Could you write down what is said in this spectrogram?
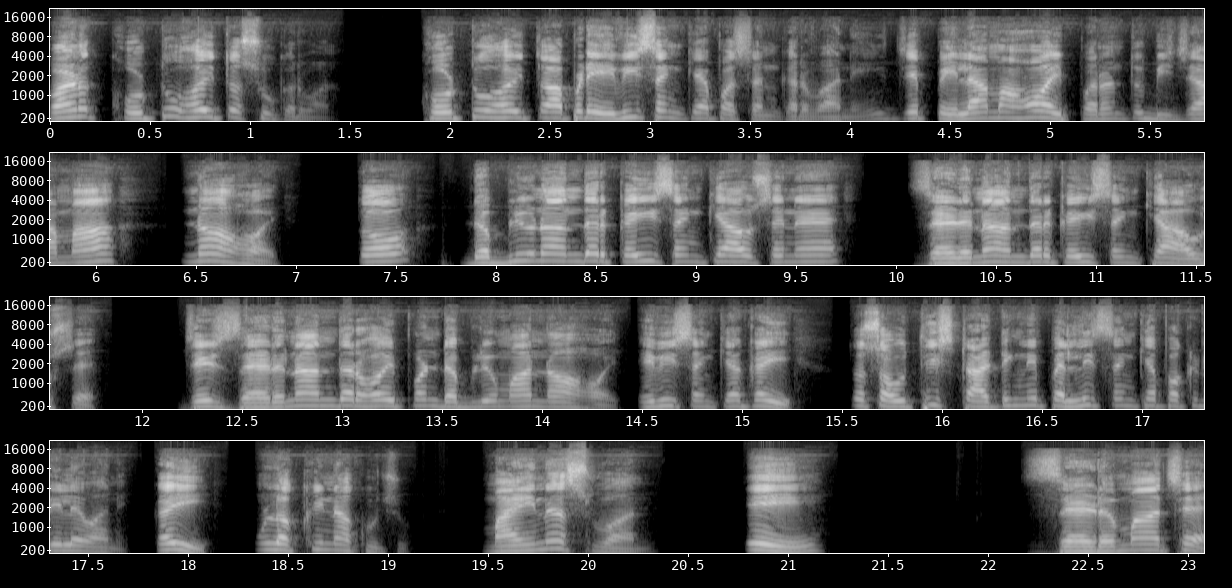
પણ ખોટું હોય તો શું કરવાનું? ખોટું હોય તો આપણે એવી સંખ્યા પસંદ કરવાની જે પહેલામાં હોય, પરંતુ બીજામાં ન હોય. તો ડબલ્યુના અંદર કઈ સંખ્યા આવશે ને ઝેડના અંદર કઈ સંખ્યા આવશે? જે ઝેડના અંદર હોય પણ ડબલ્યુમાં ન હોય, એવી સંખ્યા કઈ? તો સૌથી સ્ટાર્ટિંગની પહેલી સંખ્યા પકડી લેવાની. કઈ? હું લખી નાખું છું. માઇનસ વન એ ઝેડમાં છે.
